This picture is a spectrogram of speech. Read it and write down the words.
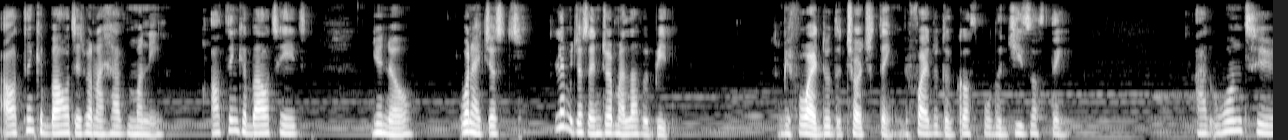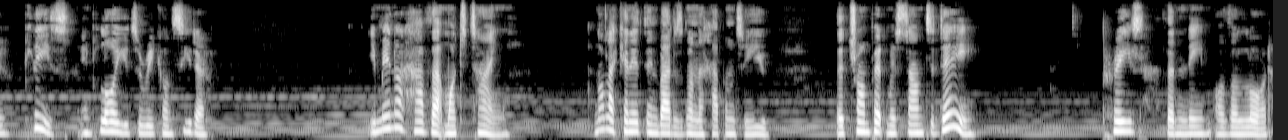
I'll think about it when I have money. I'll think about it, you know, when I just let me just enjoy my life a bit before I do the church thing, before I do the gospel, the Jesus thing. I want to please implore you to reconsider. You may not have that much time. Not like anything bad is going to happen to you. The trumpet may sound today. Praise the name of the Lord.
